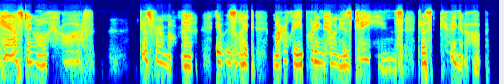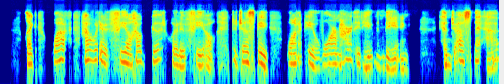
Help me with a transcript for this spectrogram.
casting all that off just for a moment. It was like Marley putting down his chains, just giving it up. Like, what, how would it feel? How good would it feel to just be, want to be a warm hearted human being? And just that,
